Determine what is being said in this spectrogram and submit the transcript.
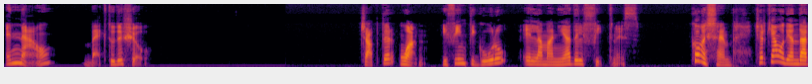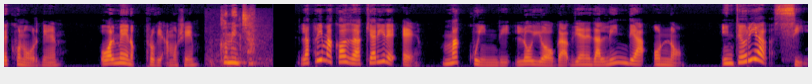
And now, back to the show. Chapter 1 I finti guru e la mania del fitness. Come sempre, cerchiamo di andare con ordine. O almeno proviamoci. Comincia. La prima cosa a chiarire è: ma quindi lo yoga viene dall'India o no? In teoria sì,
